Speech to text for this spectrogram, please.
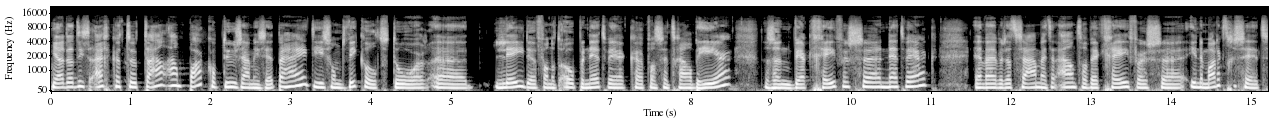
Ja, dat is eigenlijk een totaalaanpak op duurzame inzetbaarheid. Die is ontwikkeld door uh, leden van het open netwerk eh, van Centraal Beheer. Dat is een werkgeversnetwerk. En wij hebben dat samen met een aantal werkgevers uh, in de markt gezet.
